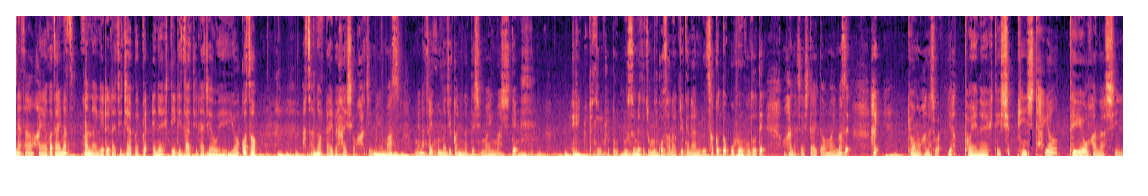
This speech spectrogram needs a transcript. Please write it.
皆さんおはようございます。館内ゆるラジチャープップ NFT リサーチラジオへようこそ。朝のライブ配信を始めます。ごめんなさい、こんな時間になってしまいまして。えーっとですね、ちょっと娘たちも起こさないといけないので、サクッと5分ほどでお話をしたいと思います。はい。今日のお話は、やっと NFT 出品したよっていうお話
